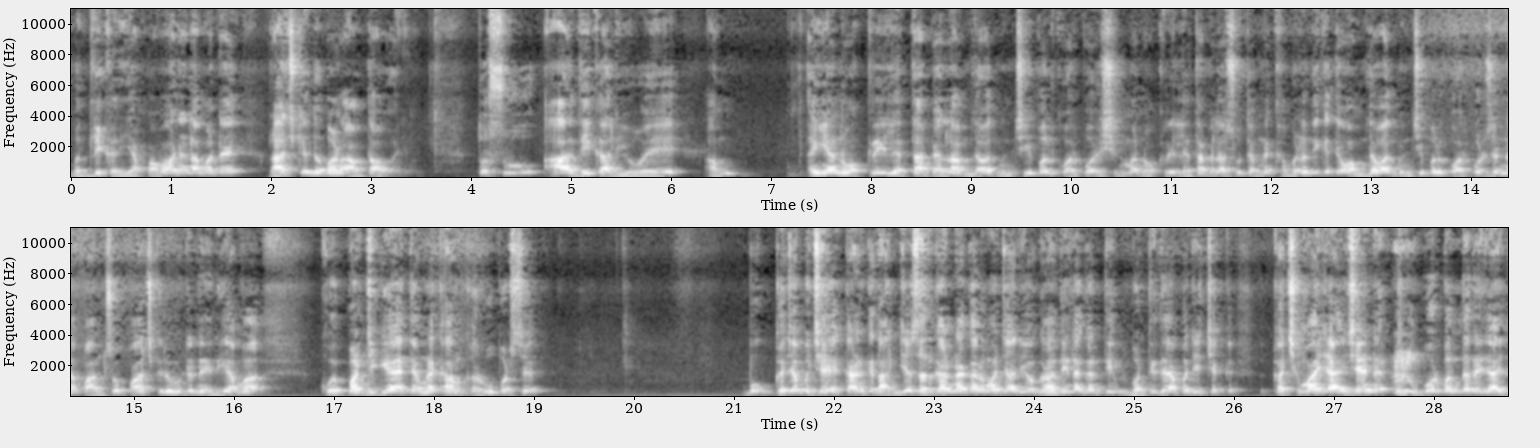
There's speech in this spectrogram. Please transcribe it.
બદલી કરી આપવામાં આવે ને એના માટે રાજકીય દબાણ આવતા હોય છે. તો શું આ અધિકારીઓએ આમ અહીંયા નોકરી લેતા પહેલાં અમદાવાદ મ્યુનિસિપલ કોર્પોરેશનમાં નોકરી લેતા પહેલાં શું તેમને ખબર નથી કે તેઓ અમદાવાદ મ્યુનિસિપલ કોર્પોરેશનના પાંચસો પાંચ કિલોમીટરના એરિયામાં કોઈપણ જગ્યાએ તેમણે કામ કરવું પડશે? બહુ ગજબ છે, કારણ કે રાજ્ય સરકારના કર્મચારીઓ ગાંધીનગરથી ભરતી થયા પછી છેક કચ્છમાં જાય છે અને પોરબંદરે જાય,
